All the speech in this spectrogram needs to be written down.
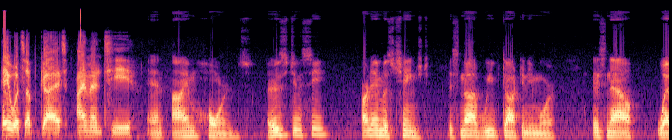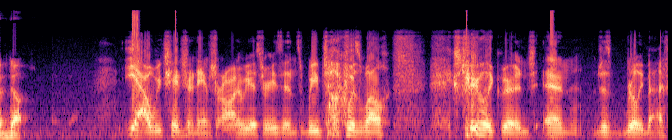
Hey, what's up, guys? I'm NT. And I'm Horns. As you can see, our name has changed. It's not Weeb Talk anymore. It's now Webbed Up. Yeah, we changed our names for obvious reasons. Weeb Talk was, well, extremely cringe and just really bad.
